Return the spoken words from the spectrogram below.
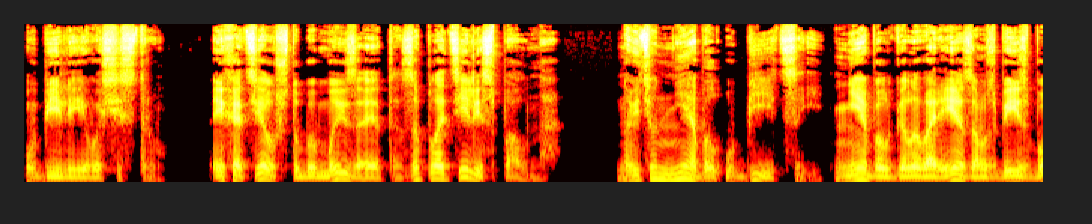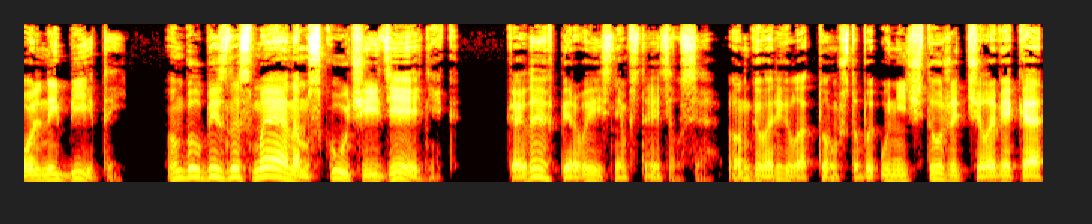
убили его сестру и хотел, чтобы мы за это заплатили сполна. Но ведь он не был убийцей, не был головорезом с бейсбольной битой. Он был бизнесменом с кучей денег. Когда я впервые с ним встретился, он говорил о том, чтобы уничтожить человека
